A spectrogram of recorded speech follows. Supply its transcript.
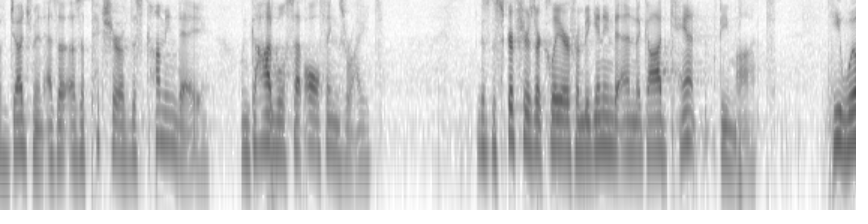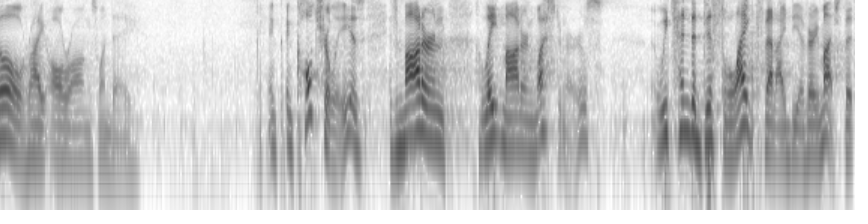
of judgment as a, as a picture of this coming day when God will set all things right. Because the scriptures are clear from beginning to end that God can't be mocked. He will right all wrongs one day. And, and culturally, as, as modern, late modern Westerners, we tend to dislike that idea very much that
